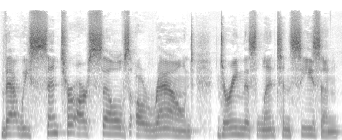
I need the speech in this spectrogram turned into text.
that we center ourselves around during this Lenten season,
